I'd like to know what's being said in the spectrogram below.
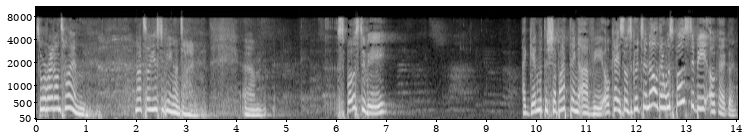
so we're right on time. Not so used to being on time. Um, supposed to be again with the Shabbat thing, Avi. Okay, so it's good to know there was supposed to be. Okay, good.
